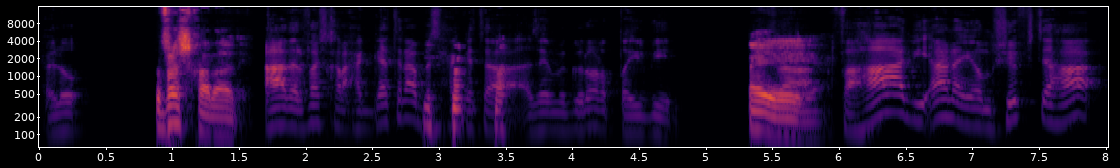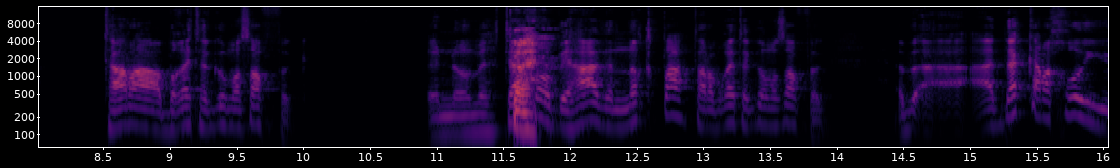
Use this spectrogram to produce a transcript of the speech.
حلو؟ الفشخرة هذه. هذا الفشخرة حقتنا بس حقتها زي ما يقولون الطيبين. أيوه ف- أيوه. فهذه أنا يوم شفتها ترى بغيت أقوم أصفق. انهم اهتموا بهذه النقطة ترى بغيت أقوم أصفق. أتذكر أخوي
